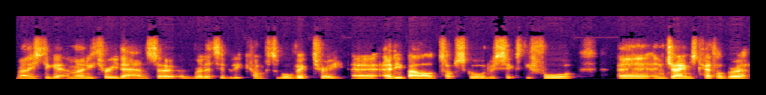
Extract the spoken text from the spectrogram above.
managed to get them only three down, so a relatively comfortable victory. Uh, Eddie Ballard top scored with 64, uh, and James Kettleborough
